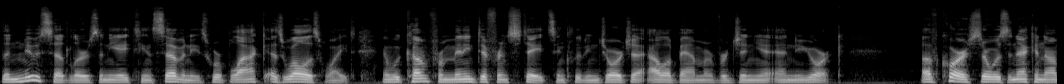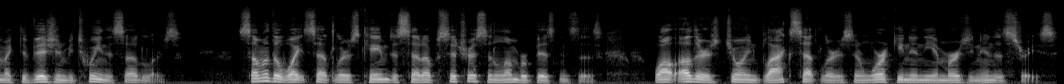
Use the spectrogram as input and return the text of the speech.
The new settlers in the 1870s were black as well as white and would come from many different states, including Georgia, Alabama, Virginia, and New York. Of course, there was an economic division between the settlers. Some of the white settlers came to set up citrus and lumber businesses, while others joined black settlers in working in the emerging industries.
